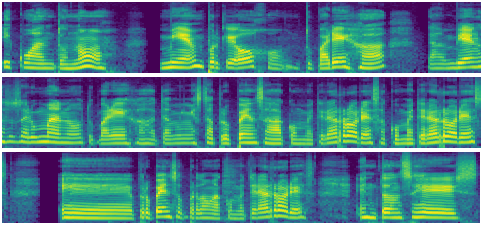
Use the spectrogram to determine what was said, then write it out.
y cuánto no. Bien, porque ojo, tu pareja también es un ser humano, tu pareja también está propensa a cometer errores, a cometer errores, eh, propenso, perdón, a cometer errores. Entonces,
